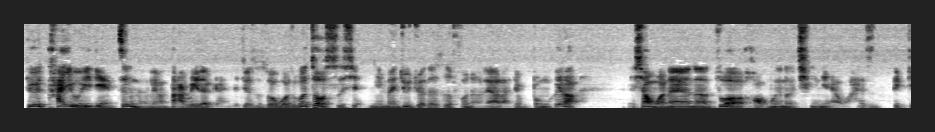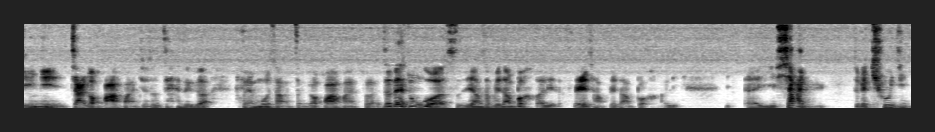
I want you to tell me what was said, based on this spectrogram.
就是他有一点正能量大 V 的感觉，就是说我如果照实写，你们就觉得是负能量了，就崩溃了。像我那样的做好梦的青年，我还是得给你加个花环，就是在这个坟墓上整个花环出来。这在中国实际上是非常不合理的，非常非常不合理。呃，以夏雨这个秋瑾，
